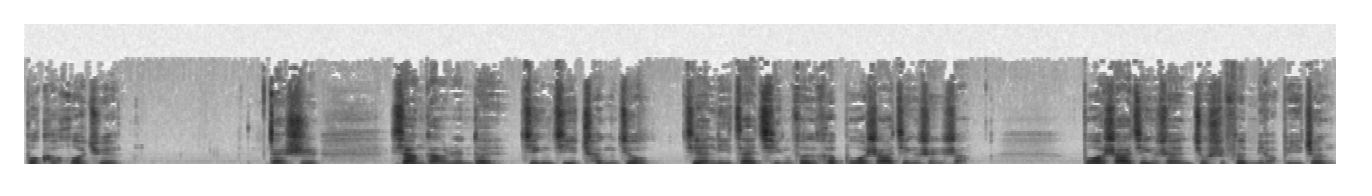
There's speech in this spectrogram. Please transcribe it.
不可或缺。但是，香港人的经济成就建立在勤奋和搏杀精神上。搏杀精神就是分秒必争、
